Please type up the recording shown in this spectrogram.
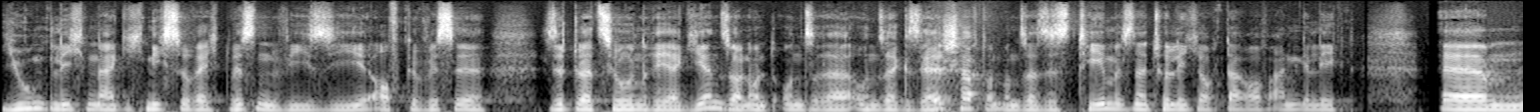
Jugendlichen eigentlich nicht so recht wissen, wie sie auf gewisse Situationen reagieren sollen. Und unsere, unsere Gesellschaft und unser System ist natürlich auch darauf angelegt, ähm,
